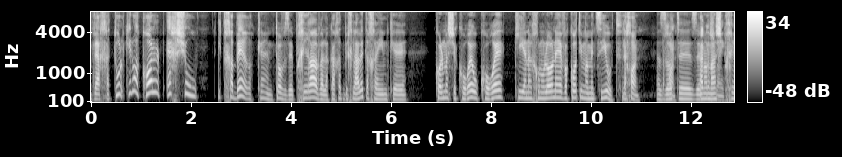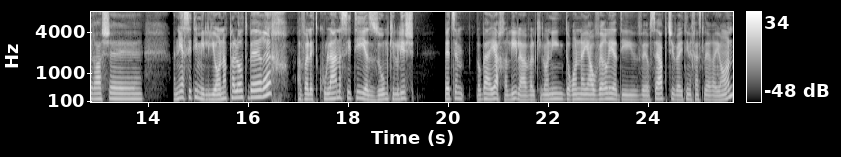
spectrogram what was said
והחתול, כאילו הכל איכשהו התחבר. כן, טוב, זה בחירה, אבל לקחת בכלל את החיים ככל מה שקורה, הוא קורה כי אנחנו לא נאבקות עם המציאות. נכון. אז נכון, זאת, אה, זה ממש משמעית. בחירה ש... אני עשיתי מיליון הפלות בערך, אבל את כולן עשיתי יזום, כאילו לי יש בעצם, לא בעיה, חלילה, אבל כאילו אני, דורון היה עובר לידי ועושה אפצ'י והייתי נכנסת להיריון,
